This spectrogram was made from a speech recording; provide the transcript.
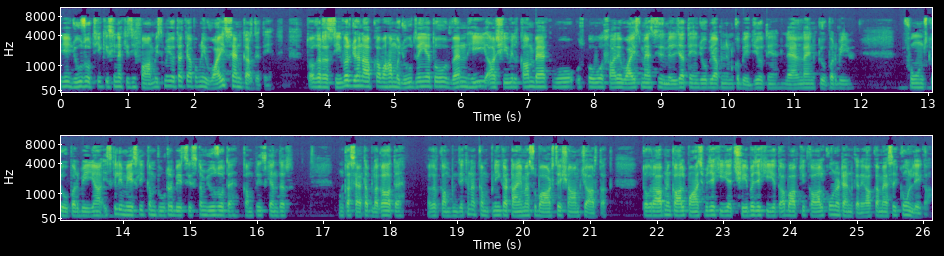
ये यूज़ होती है किसी ना किसी फॉर्म इसमें होता है कि आप अपनी वॉइस सेंड कर देते हैं। तो अगर रिसीवर जो है ना आपका वहाँ मौजूद नहीं है तो व्हेन ही और शी विल कम बैक वो उसको वो सारे वॉइस मैसेज मिल जाते हैं, जो भी आपने उनको भेजे होते हैं। लैंडलाइन के ऊपर भी फोन्स के ऊपर भी, या इसके लिए मेसली कंप्यूटर बेस्ड सिस्टम यूज़ होता है कंपनीज़ के अंदर उनका सेटअप लगा होता है। अगर कंपनी देखे ना कंपनी का टाइम है सुबह आठ से शाम चार तक। तो अगर आपने कॉल पाँच बजे की है छः बजे की है तो अब आपकी कॉल कौन अटेंड करेगा? आपका मैसेज कौन लेगा?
